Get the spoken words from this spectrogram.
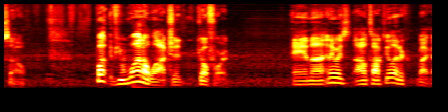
So, but if you want to watch it, go for it. And, uh, anyways, I'll talk to you later. Bye.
